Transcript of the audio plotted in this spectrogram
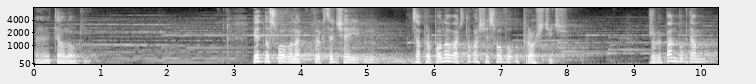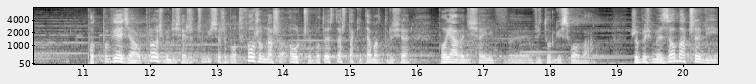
e, teologii. Jedno słowo, na które chcę dzisiaj y, zaproponować, to właśnie słowo uprościć. Żeby Pan Bóg nam podpowiedział, prośmy dzisiaj rzeczywiście, żeby otworzył nasze oczy, bo to jest też taki temat, który się pojawia dzisiaj w, w liturgii słowa. Żebyśmy zobaczyli,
